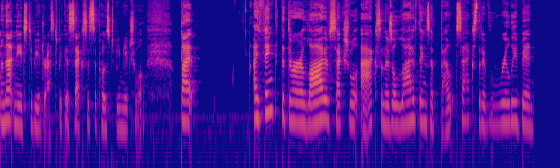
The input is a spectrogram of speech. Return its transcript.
And that needs to be addressed because sex is supposed to be mutual. But I think that there are a lot of sexual acts and there's a lot of things about sex that have really been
